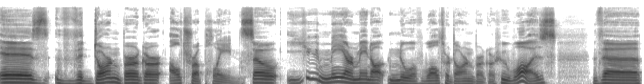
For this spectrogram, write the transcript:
is the Dornberger Ultraplane. So you may or may not know of Walter Dornberger, who was the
